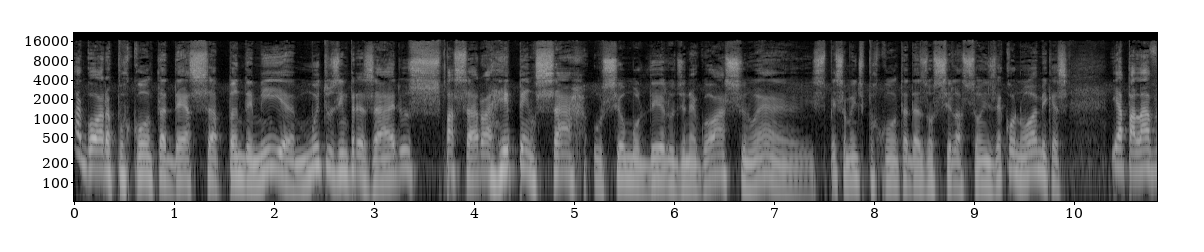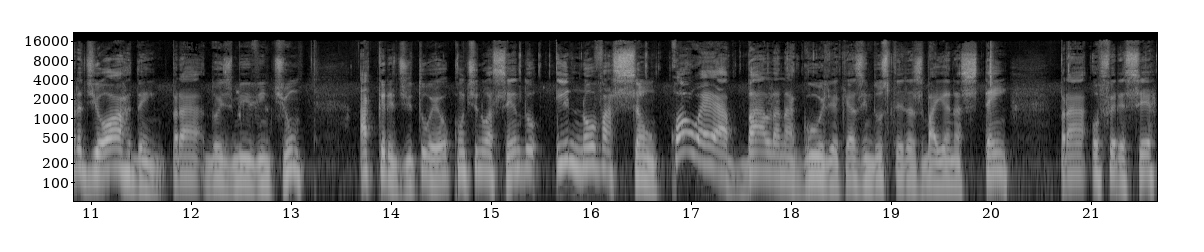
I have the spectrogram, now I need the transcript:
Agora, por conta dessa pandemia, muitos empresários passaram a repensar o seu modelo de negócio, não é? Especialmente por conta das oscilações econômicas. E a palavra de ordem para 2021, acredito eu, continua sendo inovação. Qual é a bala na agulha que as indústrias baianas têm para oferecer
